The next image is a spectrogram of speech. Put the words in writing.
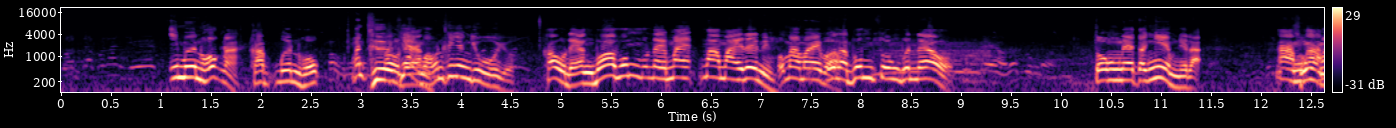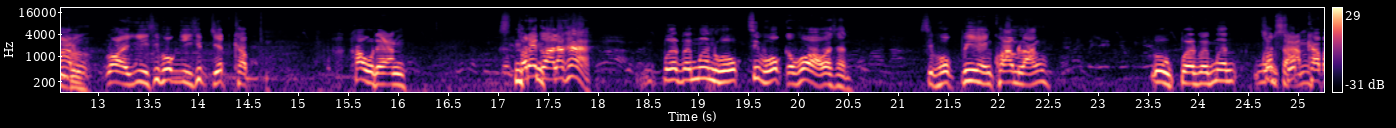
16,000อีหมื่นหกน่ะ ครับ16,000มันถือเข้าแดแข้งงบ่มันคือยังอยู่อยู่เข้าแดงบ่ผมได้ไม่มาใหม่ได้นี่ผมมาไม่บ่เพิ่นน่ะผมส่งเพิ่นแล้วตรงในตะเงียมนี่แหละงามสูงงามมันร้อยยี่สิบหกยี่สิบเจ็ดครับเข้าแดง เท่าไรก่อนแล้วค่ะเปิดไป16,000สิบหกกับพ่อว่าสันสิบหกปีแห่งความหลังลูกเปิดไปหมื่นหสมื่ดนสสาดมครับ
